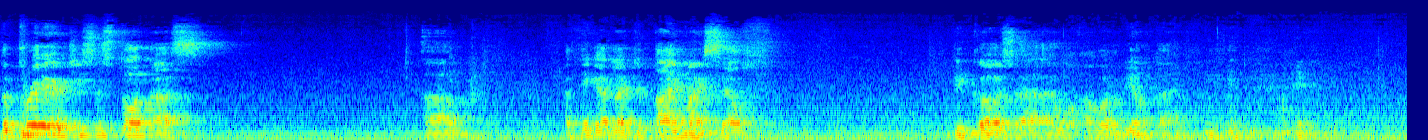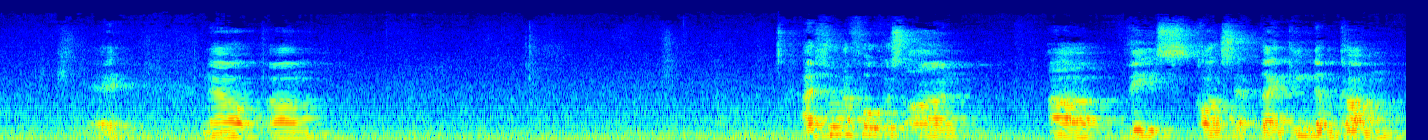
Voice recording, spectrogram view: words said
the prayer Jesus taught us. Um, I think I'd like to time myself because I, want to be on time. okay. Now, um, I just want to focus on uh, this concept, Thy kingdom come,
